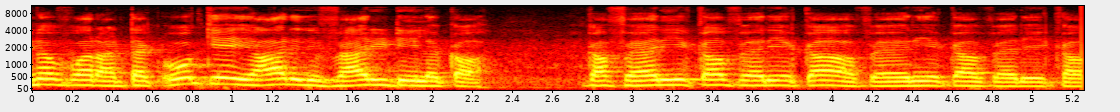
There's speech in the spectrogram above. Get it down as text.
enough for attack okay யார் இது? ஃபேரி டெய்லக்கா அக்கா. ஃபேரி அக்கா ஃபேரி அக்கா ஃபேரி அக்கா ஃபேரி அக்கா.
